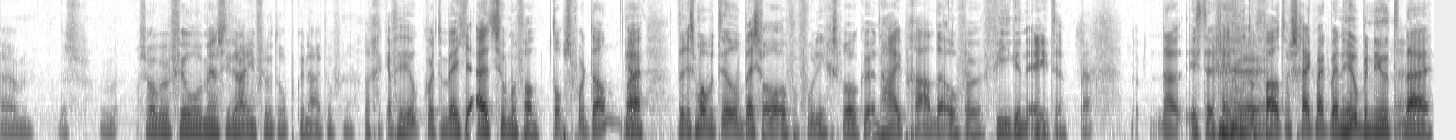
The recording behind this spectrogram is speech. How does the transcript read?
Um, dus zo hebben we veel mensen die daar invloed op kunnen uitoefenen. Dan ga ik even heel kort een beetje uitzoomen van topsport dan. Maar er is momenteel best wel over voeding gesproken, een hype gaande over vegan eten. Ja. Nou, is er geen goed of fout waarschijnlijk, maar ik ben heel benieuwd naar,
